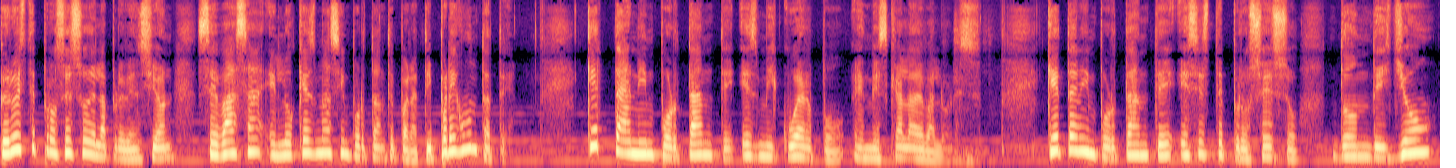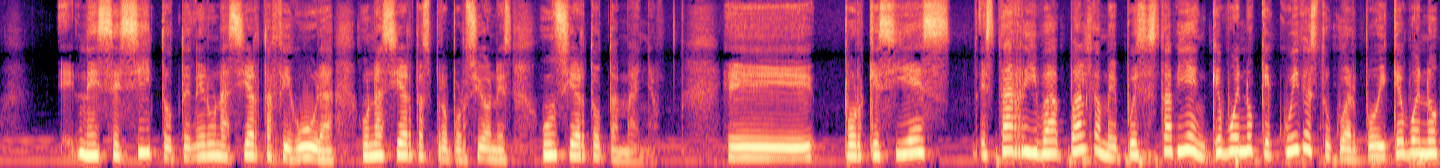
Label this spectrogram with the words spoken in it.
Pero este proceso de la prevención se basa en lo que es más importante para ti. Pregúntate, ¿qué tan importante es mi cuerpo en mi escala de valores? ¿Qué tan importante es este proceso donde yo necesito tener una cierta figura, unas ciertas proporciones, un cierto tamaño. Eh, porque si es está arriba, válgame, pues está bien, qué bueno que cuides tu cuerpo y qué bueno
